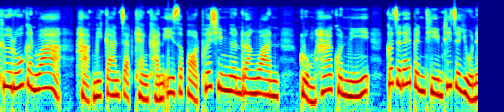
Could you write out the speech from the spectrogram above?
คือรู้กันว่า หากมีการจัดแข่งขัน e-sport เพื่อชิมเงินรางวัล กลุ่ม 5 คนนี้ก็จะได้เป็นทีมที่จะอยู่ใน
